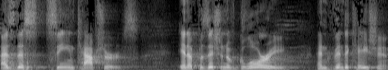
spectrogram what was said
As this scene captures, in a position of glory and vindication.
